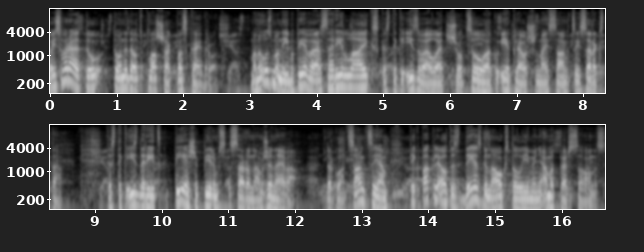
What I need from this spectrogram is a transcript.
Vai es varētu to nedaudz plašāk paskaidrot? Mana uzmanība pievērsa arī laiks, kas tika izvēlēts šo cilvēku iekļaušanai sankciju sarakstā. Tas tika izdarīts tieši pirms sarunām Ženēvā. Turklāt sankcijām tiek pakļautas diezgan augsta līmeņa amatpersonas.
